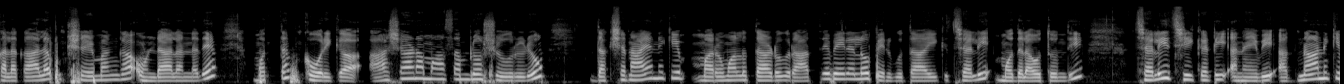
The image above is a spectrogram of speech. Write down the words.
కలకాలం క్షేమంగా ఉండాలన్నదే మొత్తం కోరిక. ఆషాఢ మాసంలో సూర్యుడు దక్షిణాయనికి మరుమలుతాడు. రాత్రి వేళలో పెరుగుతాయి. చలి మొదలవుతుంది. చలి చీకటి అనేవి అజ్ఞానికి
